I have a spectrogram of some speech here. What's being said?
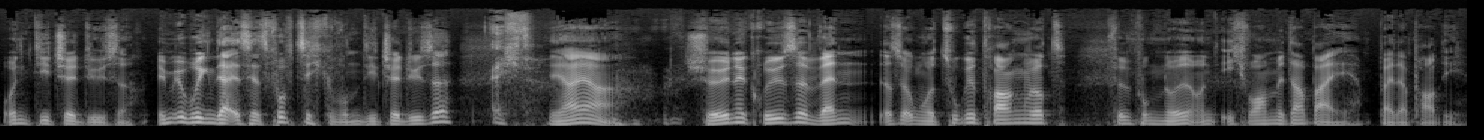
und DJ Düse. Im Übrigen, der ist jetzt 50 geworden, DJ Düse. Echt. Ja, ja. Schöne Grüße, wenn das irgendwo zugetragen wird. 5.0 und ich war mit dabei bei der Party.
